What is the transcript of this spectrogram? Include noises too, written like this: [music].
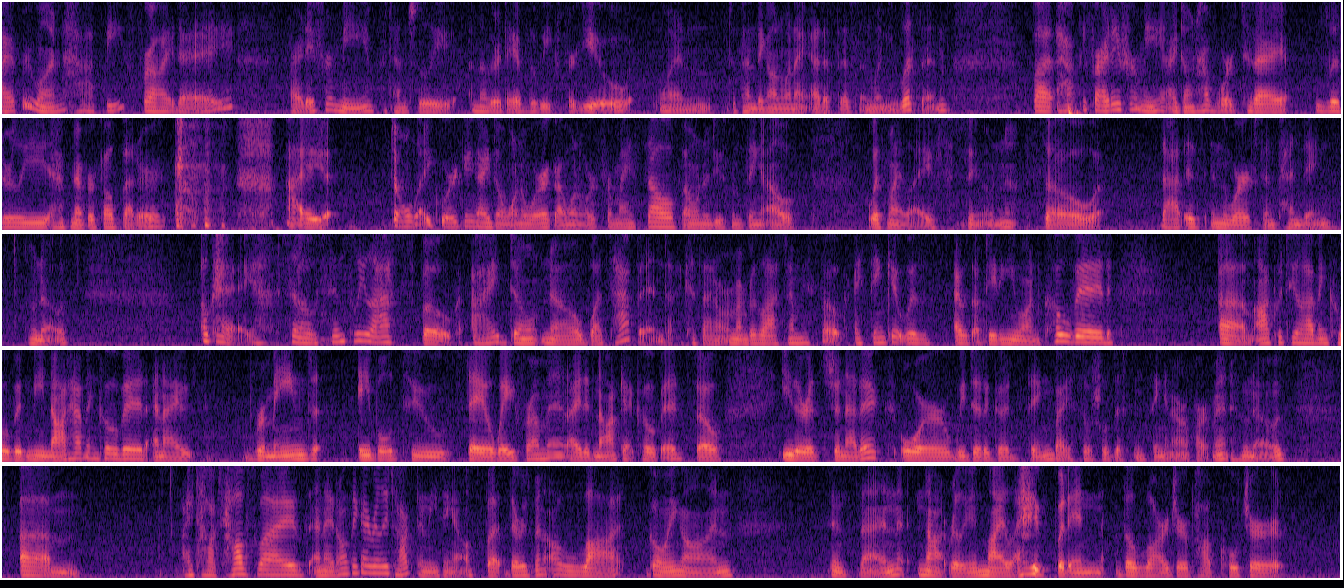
Hi, everyone. Happy Friday. Friday for me, potentially another day of the week for you, when depending on when I edit this and when you listen. But happy Friday for me. I don't have work today. Literally have never felt better. [laughs] I don't like working. I don't want to work. I want to work for myself. I want to do something else with my life soon. So that is in the works and pending. Who knows? Okay, so since we last spoke, I don't know what's happened because I don't remember the last time we spoke. I think it was, I was updating you on COVID, um, Aquatil having COVID, me not having COVID, and I s- remained able to stay away from it. I did not get COVID, so either it's genetic or we did a good thing by social distancing in our apartment. Who knows? Um, I talked housewives, and I don't think I really talked anything else, but there's been a lot going on since then. Not really in my [laughs] life, but in the larger pop culture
